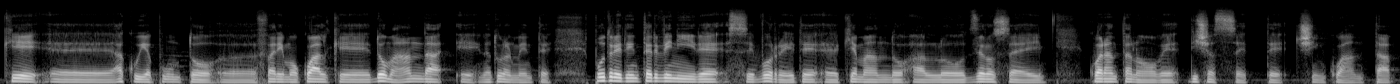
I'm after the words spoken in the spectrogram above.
che, eh, a cui appunto eh, faremo qualche domanda e naturalmente potrete intervenire se vorrete eh, chiamando allo 06 49 17 50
